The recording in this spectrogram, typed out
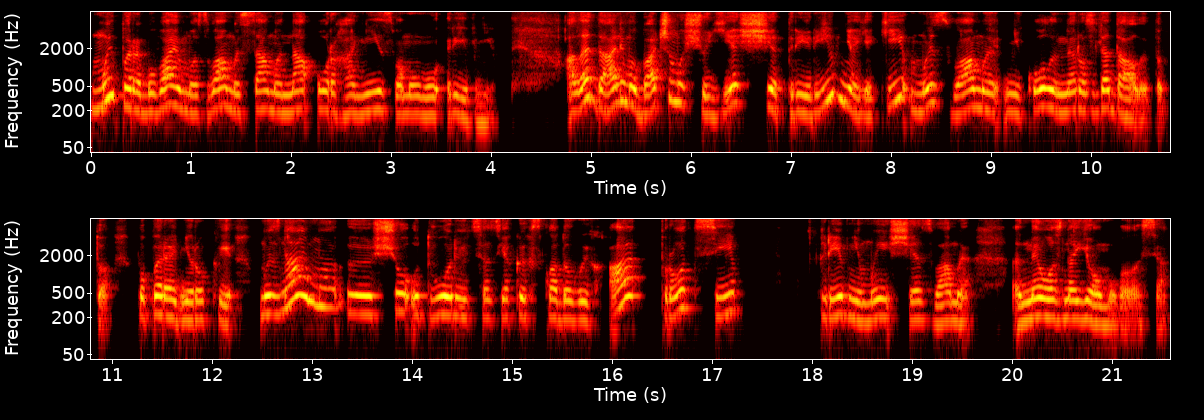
ми перебуваємо з вами саме на організмовому рівні. Але далі ми бачимо, що є ще три рівня, які ми з вами ніколи не розглядали. Тобто попередні роки ми знаємо, е, що утворюється з яких складових, а про ці рівні ми ще з вами не ознайомувалися.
